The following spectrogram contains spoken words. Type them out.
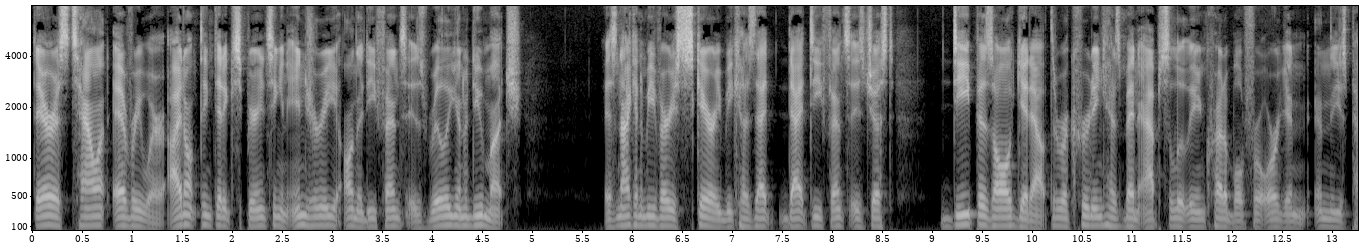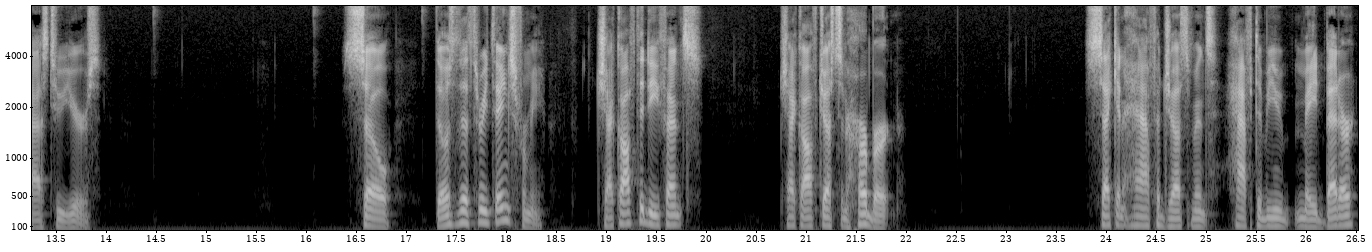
There is talent everywhere. I don't think that experiencing an injury on the defense is really going to do much. It's not going to be very scary because that, that defense is just deep as all get out. The recruiting has been absolutely incredible for Oregon in these past two years. So, those are the three things for me check off the defense, check off Justin Herbert. Second half adjustments have to be made better.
